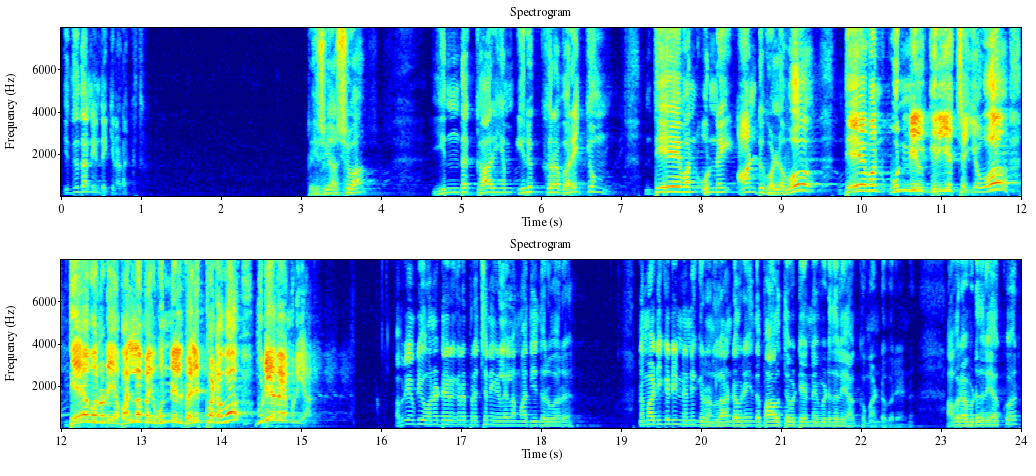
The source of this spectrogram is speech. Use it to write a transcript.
இதுதான் இன்றைக்கு நடக்குது. Praise இந்த காரியம் இருக்கிற வரைக்கும் தேவன் உன்னை ஆண்டு கொள்ளவோ தேவன் உன்னில் கிரிய செய்யவோ தேவனுடைய வல்லமை உன்னில் வெளிப்படவோ முடியவே முடியாது. அப்புறம் எப்படி உன்கிட்ட இருக்கிற பிரச்சனைகள் எல்லாம் மாற்றி தருவார். நம்ம அடிக்கடி நினைக்கிறோம்ல ஆண்டவரே இந்த பாவத்தை விட்டு என்னை விடுதலை ஆக்கும் ஆண்டவரேன்னு. அவரை விடுதலை ஆக்குவார்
